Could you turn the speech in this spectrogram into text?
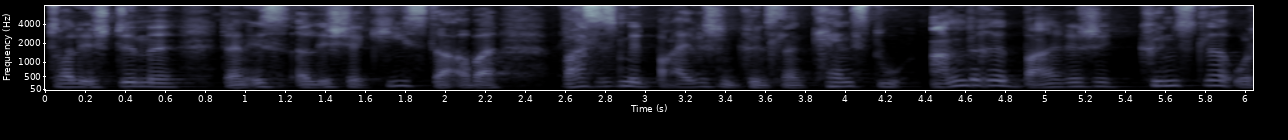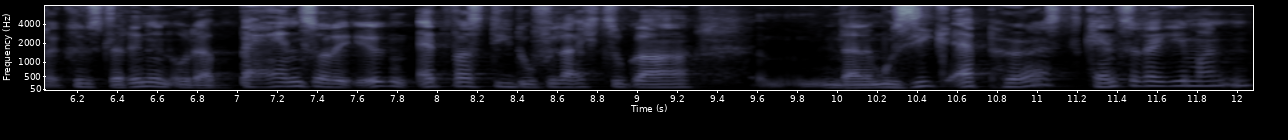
tolle Stimme, dann ist Alicia Keys da. Aber was ist mit bayerischen Künstlern? Kennst du andere bayerische Künstler oder Künstlerinnen oder Bands oder irgendetwas, die du vielleicht sogar in deiner Musik-App hörst? Kennst du da jemanden?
